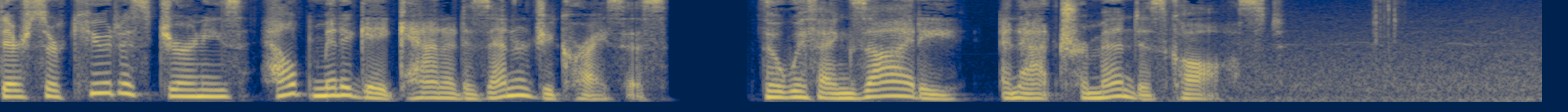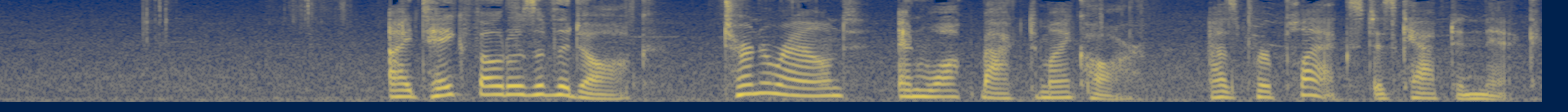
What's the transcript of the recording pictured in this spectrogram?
Their circuitous journeys helped mitigate Canada's energy crisis, though with anxiety and at tremendous cost. I take photos of the dock, turn around, and walk back to my car, as perplexed as Captain Nick.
